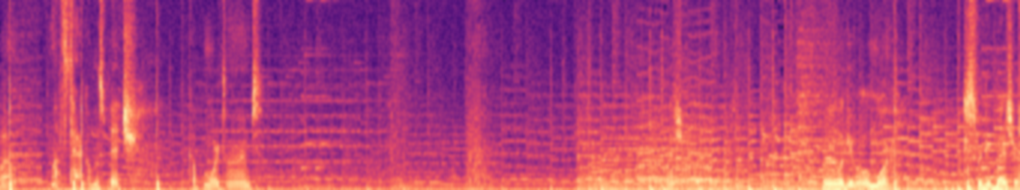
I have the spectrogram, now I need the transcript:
Well, let's tackle this bitch a couple more times. That should be good enough. Well, we'll give it one more. Just for good measure.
